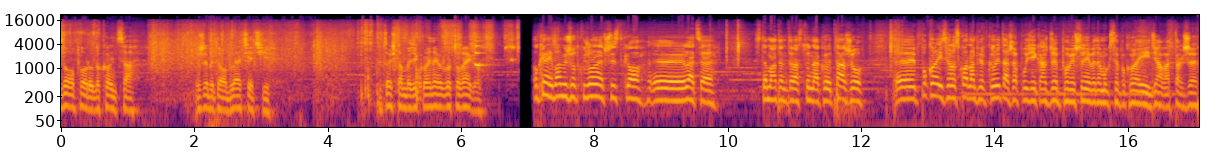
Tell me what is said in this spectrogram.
do oporu, do końca, żeby to oblecieć i coś tam będzie kolejnego gotowego. Okej, mam już odkurzone wszystko, yy, lecę z tematem teraz tu na korytarzu. Yy, po kolei sobie rozkładam pierw korytarz, a później każde pomieszczenie będę mógł sobie po kolei działać, także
